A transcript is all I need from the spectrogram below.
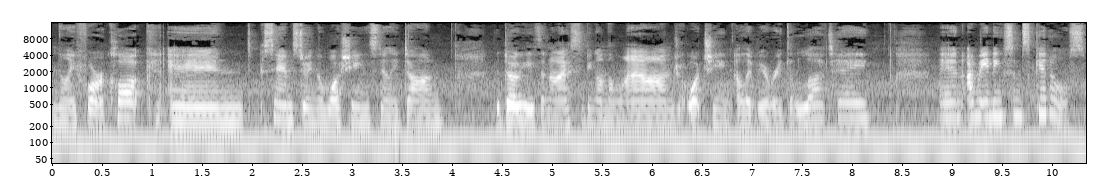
nearly four o'clock, and Sam's doing the washing, it's nearly done. The doggies and I are sitting on the lounge watching Olivia read the latte, and I'm eating some Skittles.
